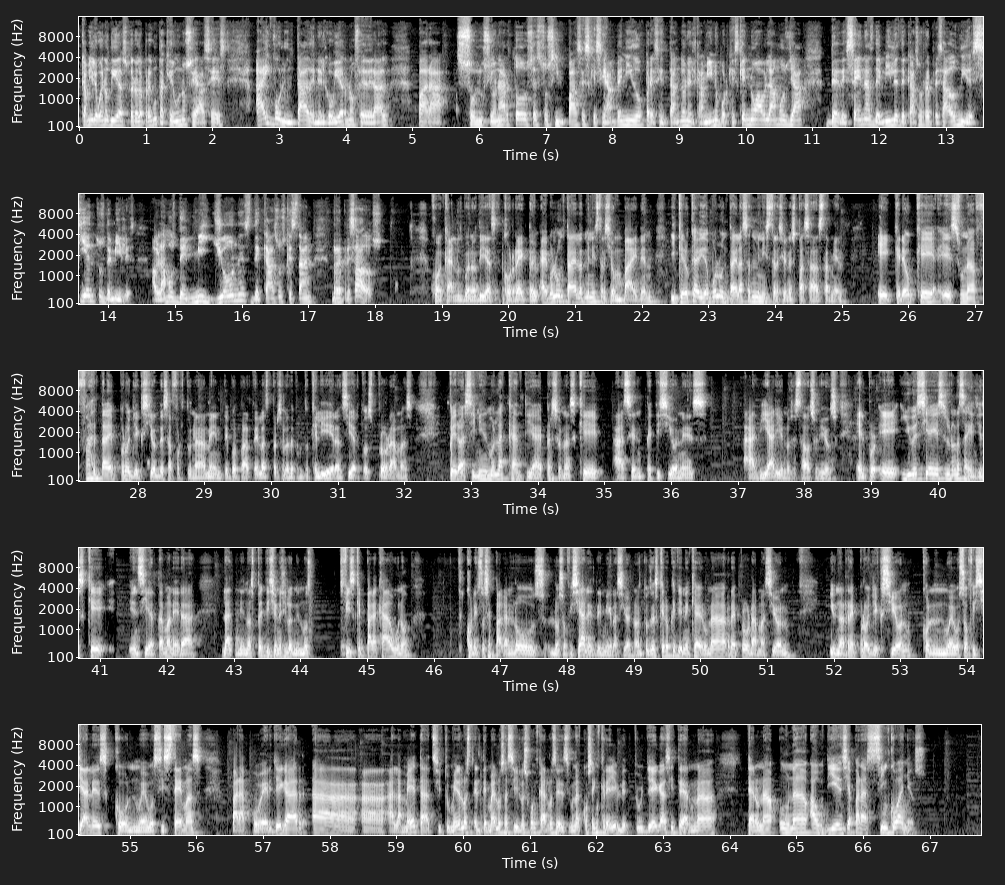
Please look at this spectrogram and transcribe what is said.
Camilo, buenos días, pero la pregunta que uno se hace es, ¿hay voluntad en el gobierno federal para solucionar todos estos impases que se han venido presentando en el camino? Porque es que no hablamos ya de decenas de miles de casos represados ni de cientos de miles, hablamos de millones de casos que están represados. Juan Carlos, buenos días. Correcto, hay voluntad de la administración Biden y creo que ha habido voluntad de las administraciones pasadas también. Eh, creo que es una falta de proyección, desafortunadamente, por parte de las personas de pronto que lideran ciertos programas, pero asimismo la cantidad de personas que hacen peticiones a diario en los Estados Unidos. El eh, USCIS es una de las agencias que, en cierta manera, las mismas peticiones y los mismos fees que paga cada uno con esto se pagan los, los oficiales de inmigración, ¿no? Entonces creo que tiene que haber una reprogramación y una reproyección con nuevos oficiales, con nuevos sistemas para poder llegar a, a, la meta. Si tú miras el tema de los asilos, Juan Carlos, es una cosa increíble. Tú llegas y te dan una, te dan una, una audiencia para cinco años.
